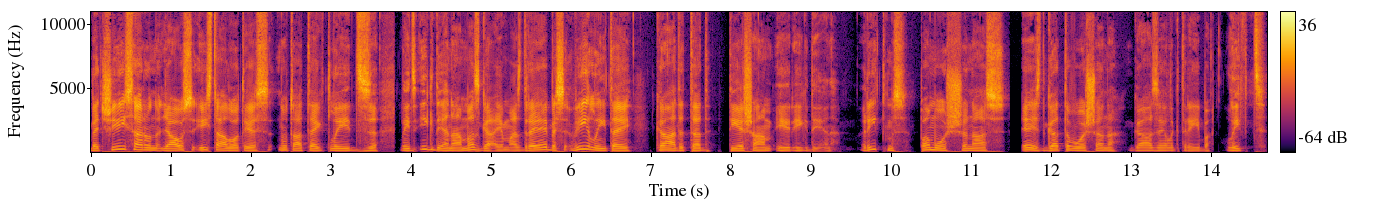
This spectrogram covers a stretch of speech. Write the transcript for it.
bet šī saruna ļaus iztēloties, nu, tā teikt, līdz, līdz ikdienā mazgājamās drēbes vīlītei, kāda tad tiešām ir ikdiena. Ritms, pamošanās, ēst gatavošana, gāze, elektrība, lifts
